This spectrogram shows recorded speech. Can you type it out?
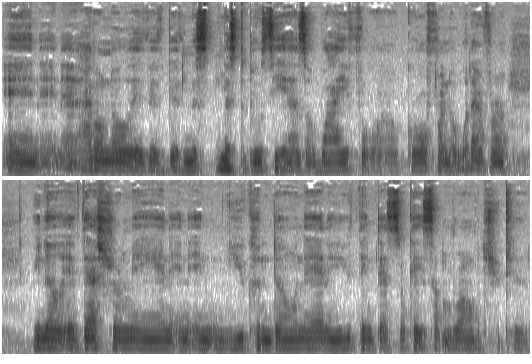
And, and, and I don't know if, if, if Mr. Bootsy has a wife or a girlfriend or whatever, you know, if that's your man and, and you condone that and you think that's okay, something wrong with you too.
